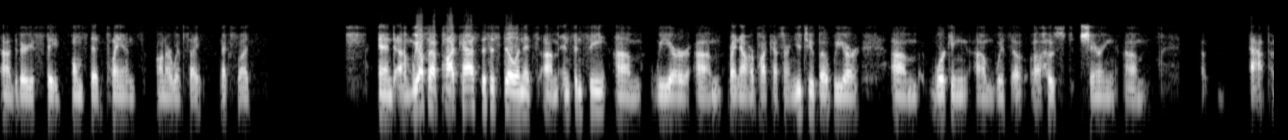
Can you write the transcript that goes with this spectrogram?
uh, the various state Olmstead plans on our website. Next slide. And um, we also have podcasts. This is still in its um, infancy. Um, we are, um, right now our podcasts are on YouTube, but we are um, working um, with a, a, host sharing app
